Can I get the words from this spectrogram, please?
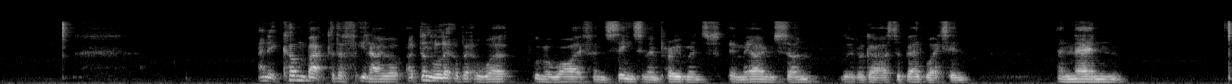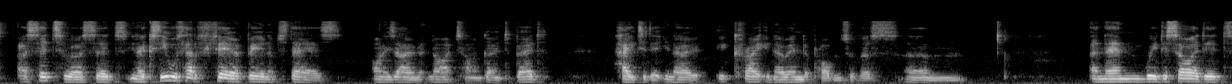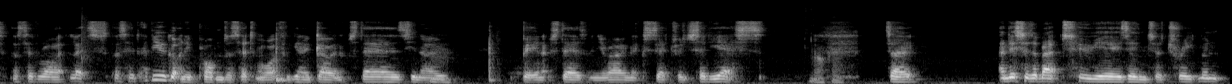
and it come back to the you know I've done a little bit of work with my wife and seen some improvements in my own son with regards to bedwetting, and then I said to her, I said, you know, because he always had a fear of being upstairs on his own at night time going to bed. Hated it, you know, it created no end of problems with us. Um, and then we decided, I said, right, let's, I said, have you got any problems? I said to my wife, you know, going upstairs, you know, being upstairs on your own, etc. And she said, yes. Okay. So, and this was about two years into treatment.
